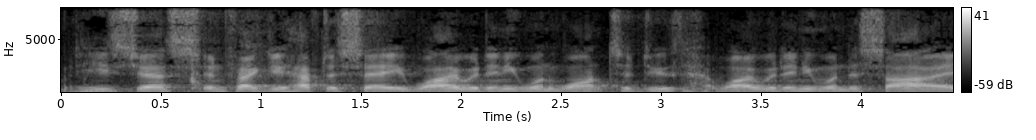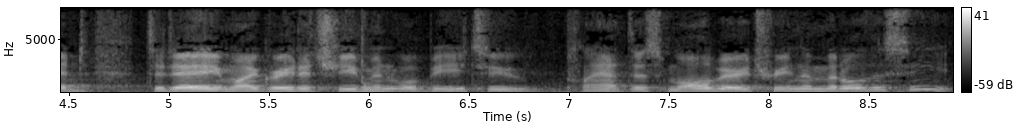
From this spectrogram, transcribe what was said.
But he's just, in fact, you have to say, why would anyone want to do that? Why would anyone decide, today my great achievement will be to plant this mulberry tree in the middle of the sea?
